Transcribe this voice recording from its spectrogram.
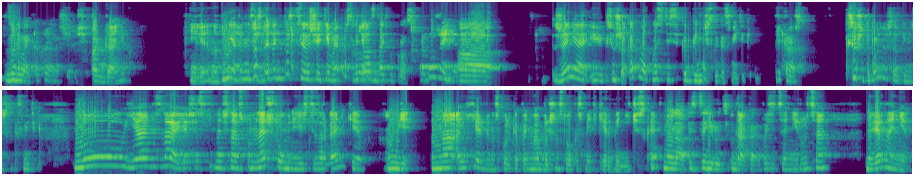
Задавай. Какая у нас следующая? Органик или натуральная Нет, это не, то, что, это не то, что следующая тема, я просто Ну. хотела задать вопрос. Продолжение. А, Женя и Ксюша, как вы относитесь к органической косметике? Прекрасно. Ксюша, ты пользуешься органической косметикой? Ну, я не знаю, я сейчас начинаю вспоминать, что у меня есть из органики. Ну, я- На iHerb, насколько я понимаю, большинство косметики органическое. Ну, она позиционируется. как Да, такая. как позиционируется. Наверное, нет.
